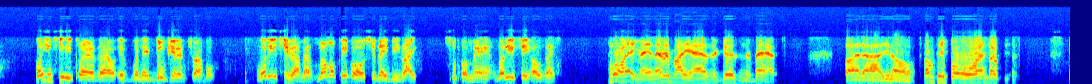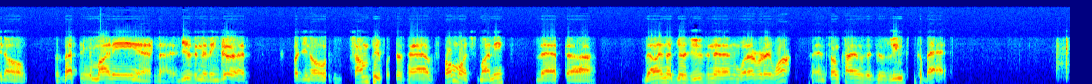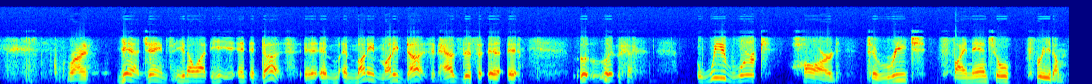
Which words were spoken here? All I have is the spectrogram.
What do you see these players as if when they do get in trouble? What do you see them as? Normal people, or should they be like Superman? What do you see, Jose? Well, hey, man, everybody has their goods and their bads. But, uh, you know, some people will end up just, you know, investing the money and uh, using it in good but you know, some people just have so much money that uh, they'll end up just using it in whatever they want, and sometimes it just leads to bad. Right. Yeah, James. You know what? He it, it does. It, it, and money, money does. It has this. It, it, we work hard to reach financial freedom.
